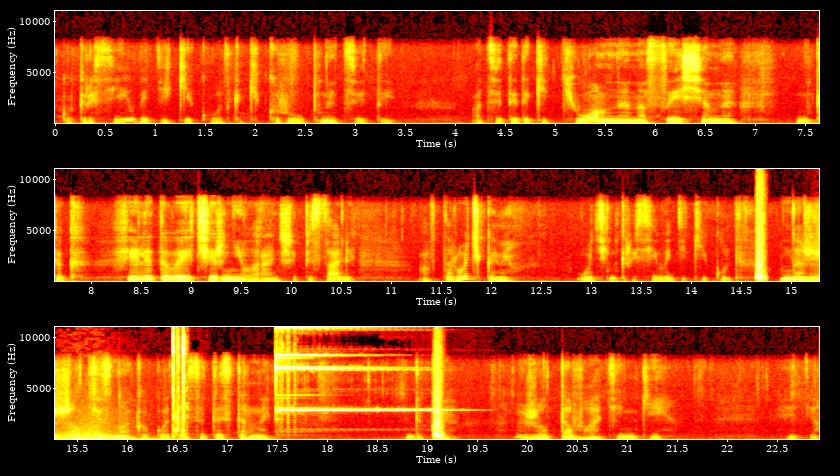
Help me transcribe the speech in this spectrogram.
какой красивый дикий кот. Какие крупные цветы. А цветы такие темные, насыщенные, как фиолетовые чернила раньше писали авторучками. Очень красивый дикий кот. Он даже желтизной какой-то. А с этой стороны такой желтоватенький. Видите?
